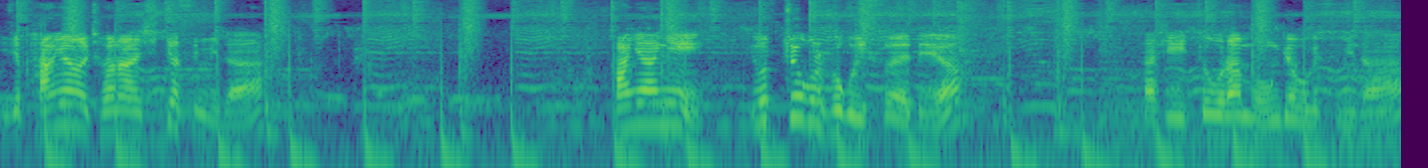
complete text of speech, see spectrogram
이제 방향을 전환시켰습니다. 방향이 이쪽을 보고 있어야 돼요. 다시 이쪽으로 한번 옮겨 보겠습니다.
